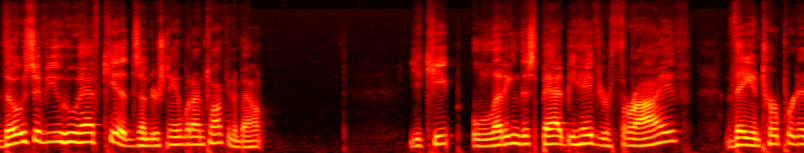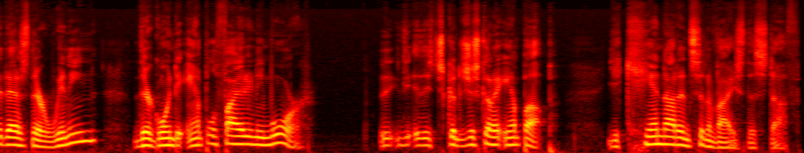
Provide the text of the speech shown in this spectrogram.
Those of you who have kids understand what I'm talking about. You keep letting this bad behavior thrive. They interpret it as they're winning they're going to amplify it anymore. It's going to, just going to amp up. You cannot incentivize this stuff.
